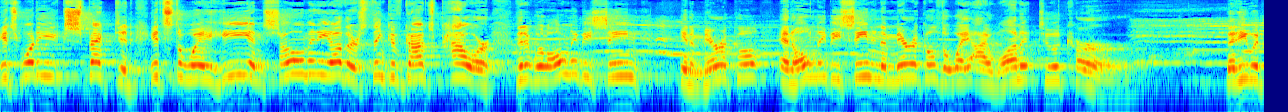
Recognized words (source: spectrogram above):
It's what he expected. It's the way he and so many others think of God's power that it will only be seen in a miracle and only be seen in a miracle the way I want it to occur. That he would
